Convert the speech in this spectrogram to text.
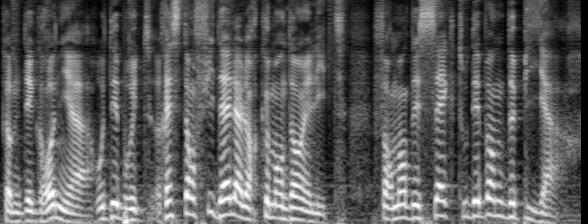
comme des grognards ou des brutes restant fidèles à leur commandant élite, formant des sectes ou des bandes de pillards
